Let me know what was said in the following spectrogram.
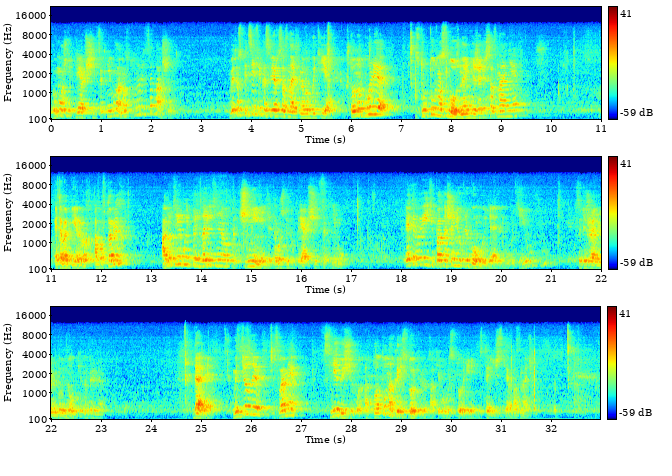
вы можете приобщиться к нему, оно становится вашим. В этом специфика сверхсознательного бытия, что оно более структурно сложное, нежели сознание. Это во-первых. А во-вторых, оно требует предварительного подчинения для того, чтобы приобщиться к нему. Это вы видите по отношению к любому идеальному бытию, содержанию любой науки, например. Далее. Мы сделали с вами следующий ход. От Платона к Аристотелю, так его в истории исторически обозначили.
